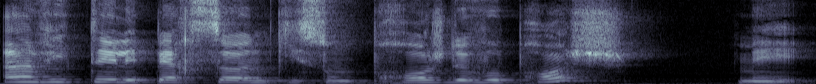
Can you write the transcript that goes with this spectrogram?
Inviter les personnes qui sont proches de vos proches, mais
